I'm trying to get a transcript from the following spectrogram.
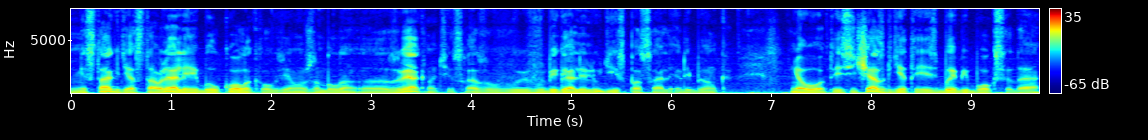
места, где оставляли, и был колокол, где можно было звякнуть, и сразу выбегали люди и спасали ребенка. Вот, и сейчас где-то есть бэби-боксы, да.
